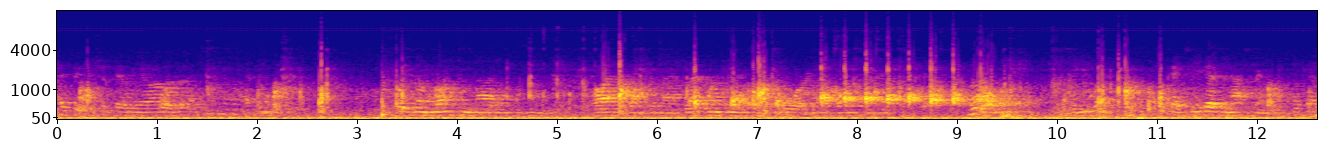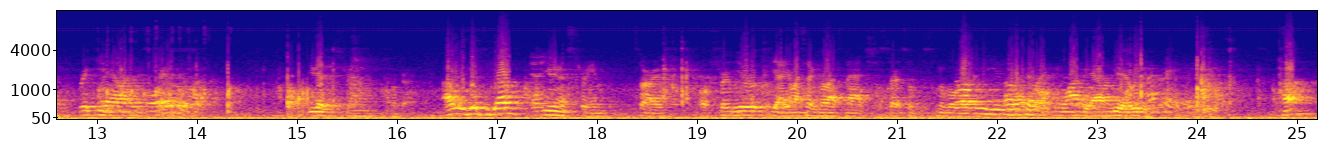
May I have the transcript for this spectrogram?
I think you should hear me out with it. Wait, no, one from nine. Oh, I have one from nine. So I have one from nine, four, and I have one from nine. So you win. Okay, so you guys are not streaming. Okay. Ricky and I are streaming. You guys are streaming. Okay. Are we good to go? Yeah, you're gonna stream, sorry. Or stream, you, yeah, you're my second to last match, to start, so just move over. Okay. Yeah. Yeah, we. Huh?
